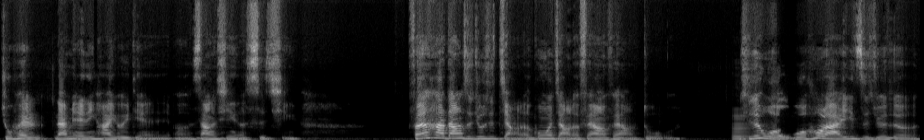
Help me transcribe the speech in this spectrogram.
就会难免令他有一点呃伤心的事情。反正他当时就是讲了，跟我讲了非常非常多。其实我我后来一直觉得，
